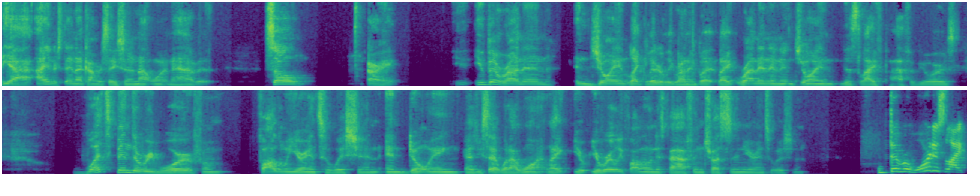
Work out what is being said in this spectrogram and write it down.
yeah, I understand that conversation and not wanting to have it. So, all right you, you've been running, enjoying, like literally running, but like running and enjoying this life path of yours. What's been the reward from following your intuition and doing, as you said, what I want? Like you're you're really following this path and trusting your intuition. The reward is like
